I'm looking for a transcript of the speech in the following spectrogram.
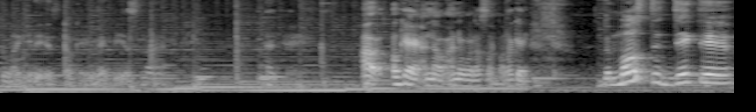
feel like it is. Okay, maybe it's not. Okay. Oh, okay. I know. I know what I'm talking about. Okay. The most addictive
